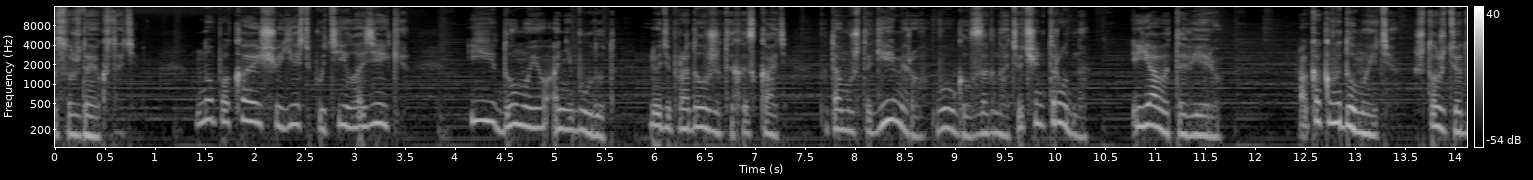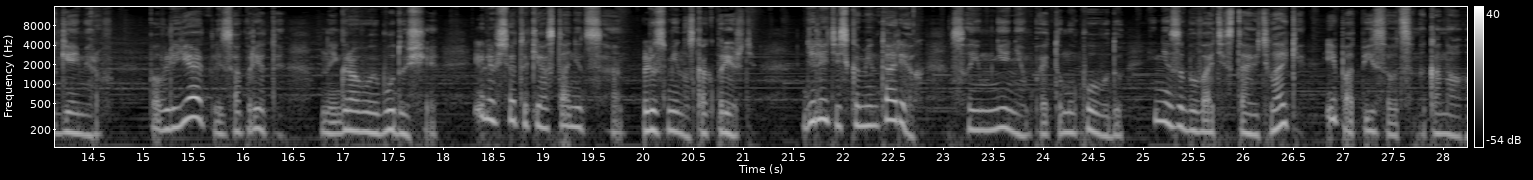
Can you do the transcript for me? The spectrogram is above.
Осуждаю, кстати. Но пока еще есть пути и лазейки. И, думаю, они будут. Люди продолжат их искать, потому что геймеров в угол загнать очень трудно. И я в это верю. А как вы думаете, что ждет геймеров? Повлияют ли запреты на игровое будущее? Или все-таки останется плюс-минус, как прежде? Делитесь в комментариях своим мнением по этому поводу и не забывайте ставить лайки и подписываться на канал.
